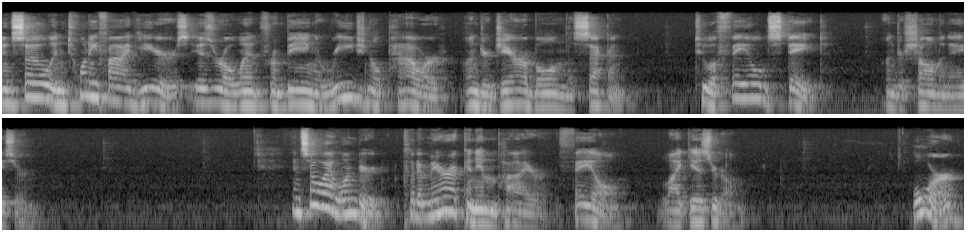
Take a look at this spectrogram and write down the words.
And so, in 25 years, Israel went from being a regional power under Jeroboam II to a failed state under Shalmaneser. And so I wondered could American empire fail like Israel? Or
